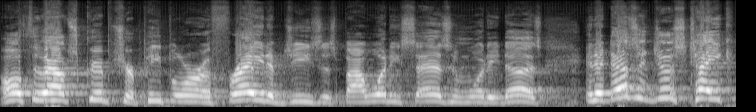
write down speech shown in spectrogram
All throughout Scripture, people are afraid of Jesus by what he says and what he does. And it doesn't just take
